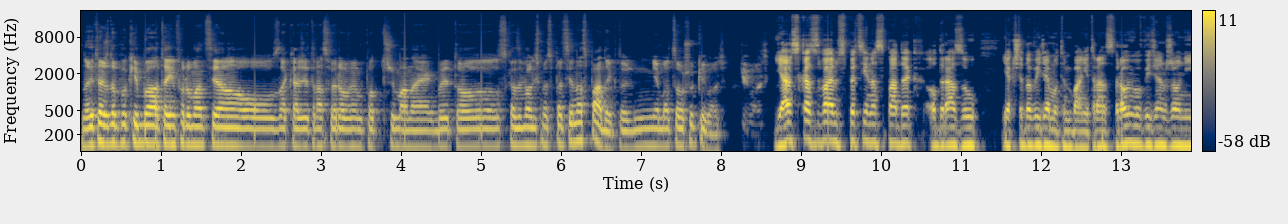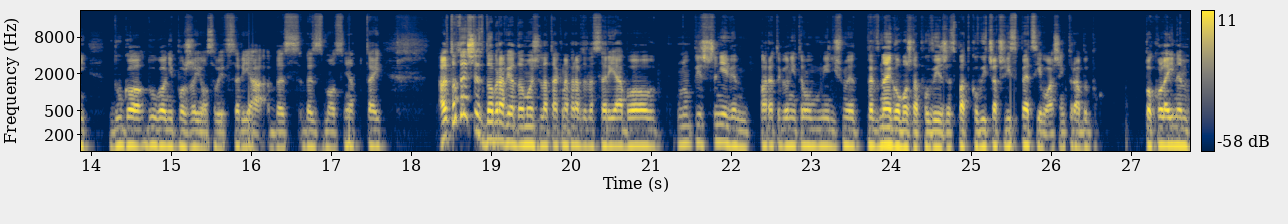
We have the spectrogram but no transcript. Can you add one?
No i też dopóki była ta informacja o zakazie transferowym podtrzymana jakby, to skazywaliśmy specję na spadek, to nie ma co oszukiwać. Ja wskazywałem specję na spadek od razu, jak się dowiedziałem o tym banie transferowym, bo wiedziałem, że oni długo, długo nie pożyją sobie w Serie A bez, bez wzmocnienia tutaj. Ale to też jest dobra wiadomość dla tak naprawdę dla Serie A, bo no jeszcze nie wiem, parę tygodni temu mieliśmy pewnego, można powiedzieć, że spadkowicza, czyli specję właśnie, która by po kolejnym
